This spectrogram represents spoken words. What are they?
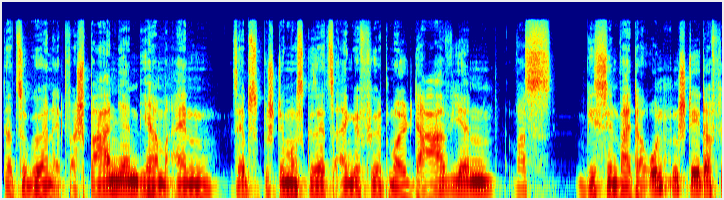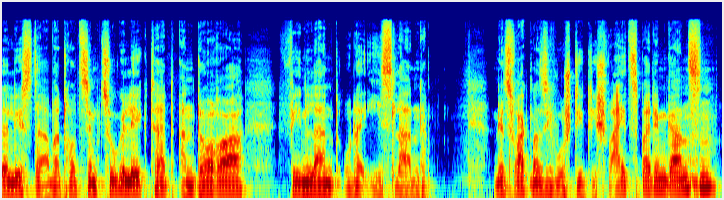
Dazu gehören etwa Spanien, die haben ein Selbstbestimmungsgesetz eingeführt, Moldawien, was ein bisschen weiter unten steht auf der Liste, aber trotzdem zugelegt hat, Andorra, Finnland oder Island. Und jetzt fragt man sich, wo steht die Schweiz bei dem Ganzen?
